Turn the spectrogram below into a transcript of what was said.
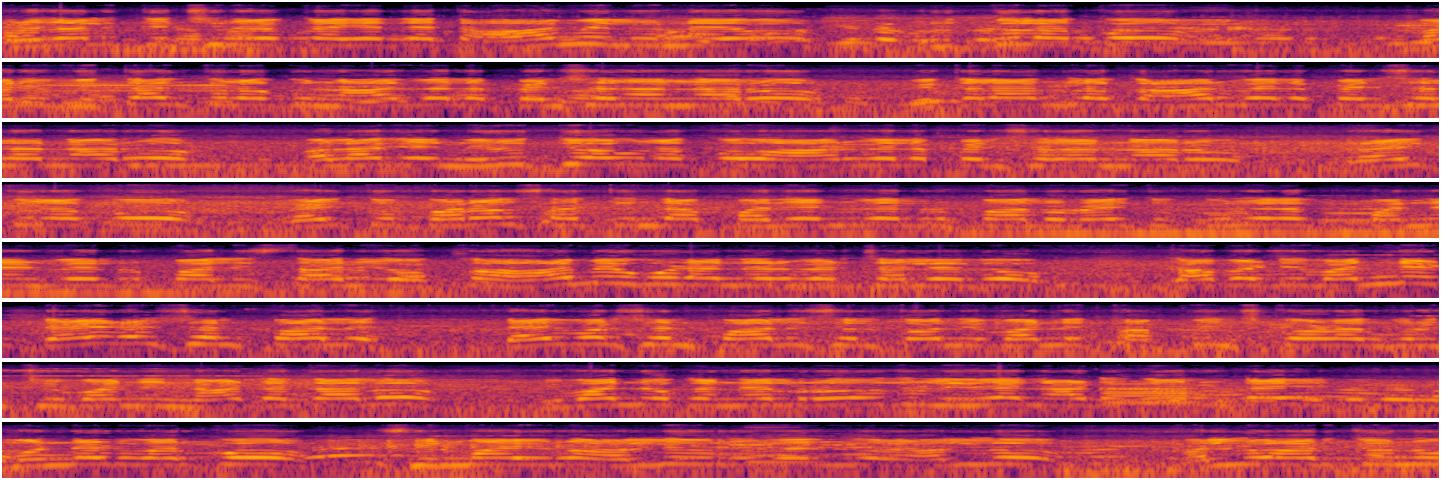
ప్రజలకు ఇచ్చిన యొక్క ఏదైతే హామీలు ఉన్నాయో వృద్ధులకు మరి వితంతులకు నాలుగు వేల పెన్షన్ అన్నారు వికలాంగులకు ఆరు వేల పెన్షన్ అన్నారు అలాగే నిరుద్యోగులకు ఆరు వేల పెన్షన్ అన్నారు రైతులకు రైతు భరోసా కింద పదిహేను వేల రూపాయలు రైతు కూలీలకు పన్నెండు వేల రూపాయలు ఇస్తాను ఒక్క హామీ కూడా నెరవేర్చలేదు. కాబట్టి ఇవన్నీ డైరెక్షన్ పాలి డైవర్షన్ పాలసీలతో ఇవన్నీ తప్పించుకోవడం గురించి ఇవన్నీ నాటకాలు ఇవన్నీ ఒక నెల రోజులు ఇదే నాటకాలు ఉంటాయి. మొన్నటి వరకు సినిమా హీరో అల్లు రవీంద్ర అల్లు అల్లు అర్జున్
